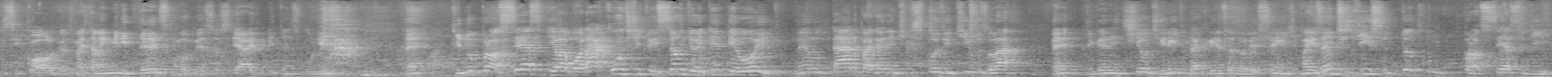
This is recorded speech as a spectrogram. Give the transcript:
psicólogas, mas também militantes de movimentos sociais, militantes políticos, né, que no processo de elaborar a Constituição de 88, né, lutaram para garantir dispositivos lá né, de garantir o direito da criança e adolescente, mas antes disso, todo um processo de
